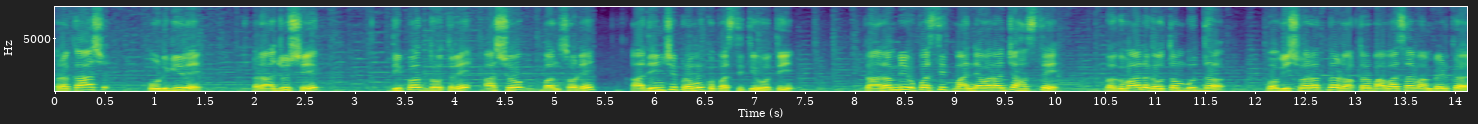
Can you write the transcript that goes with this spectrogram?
प्रकाश कोडगिरे राजू शेख दीपक धोत्रे अशोक बनसोडे आदींची प्रमुख उपस्थिती होती. प्रारंभी उपस्थित मान्यवरांच्या हस्ते भगवान गौतम बुद्ध व विश्वरत्न डॉक्टर बाबासाहेब आंबेडकर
